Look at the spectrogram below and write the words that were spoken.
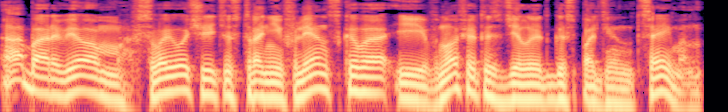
«Оборвем, в свою очередь устранив Ленского, и вновь это сделает господин Цейман».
